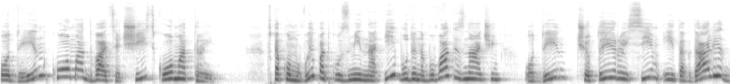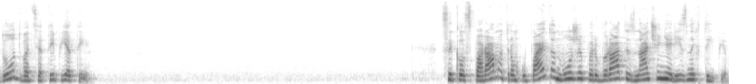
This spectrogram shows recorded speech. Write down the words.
1,26,3. В такому випадку змінна і буде набувати значень 1, 4, 7 і так далі до 25. Цикл з параметром у Python може перебирати значення різних типів:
